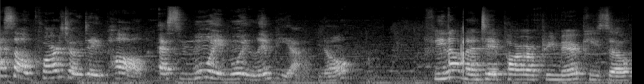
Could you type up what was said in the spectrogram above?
Es el cuarto de Paul. Es muy, muy limpia, ¿no? Finalmente para el primer piso,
